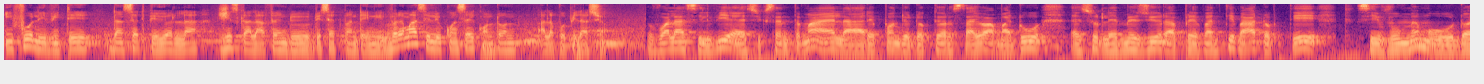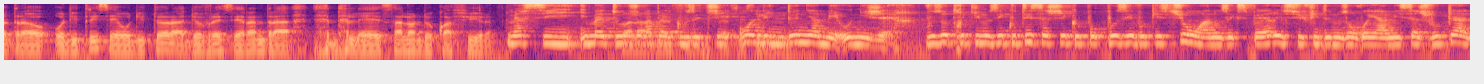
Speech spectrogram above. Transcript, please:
il faut l'éviter dans cette période-là jusqu'à la fin de, de, cette pandémie. Vraiment, c'est le conseil qu'on donne à la population. Voilà, Sylvie, succinctement, hein, la réponse du docteur Sayo Amadou sur les mesures préventives à adopter si vous-même ou d'autres auditrices et auditeurs devraient se rendre dans les salons de coiffure. Merci Imadou. Voilà, Je rappelle merci, que vous étiez en Sylvie. ligne de Niamey au Niger. Vous autres qui nous écoutez, sachez que pour poser vos questions à nos experts, il suffit de nous envoyer un message vocal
